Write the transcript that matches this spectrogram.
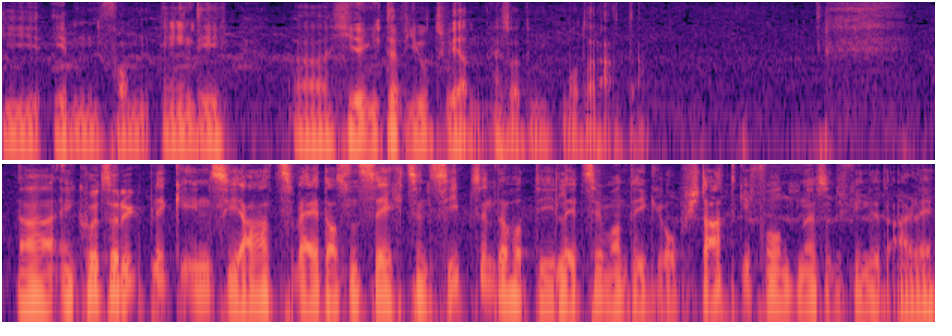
die eben vom Andy äh, hier interviewt werden, also dem Moderator. Äh, ein kurzer Rückblick ins Jahr 2016-17, da hat die letzte Vendée Globe stattgefunden, also die findet alle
